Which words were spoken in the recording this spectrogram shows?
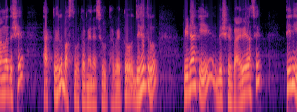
বাংলাদেশে থাকতে হলে বাস্তবতা মেনে চলতে হবে। তো যেহেতু পিনাকি দেশের বাইরে আছে, তিনি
